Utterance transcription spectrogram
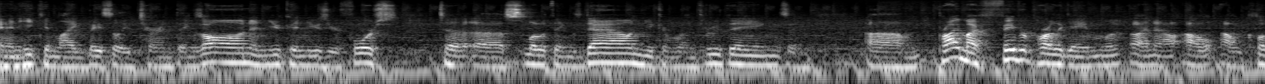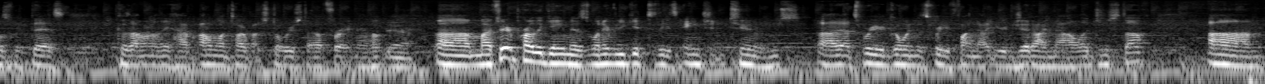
and he can like basically turn things on. And you can use your force to uh, slow things down. You can run through things, and um, probably my favorite part of the game. And I'll, I'll, I'll close with this because I don't really have. I don't want to talk about story stuff right now. Yeah. Um, my favorite part of the game is whenever you get to these ancient tombs. Uh, that's where you're going. That's where you find out your Jedi knowledge and stuff. Um,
